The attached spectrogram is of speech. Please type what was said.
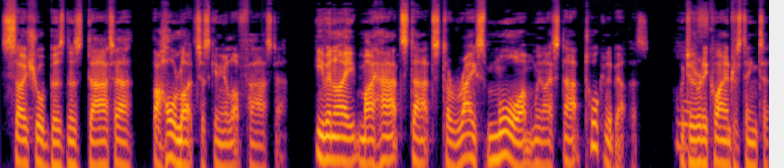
social business, data, the whole lot's just getting a lot faster. Even I, my heart starts to race more when I start talking about this, which yes. is really quite interesting to,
